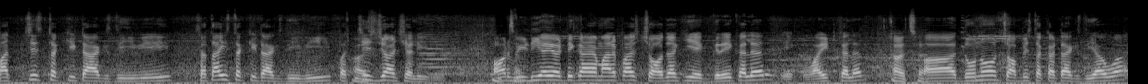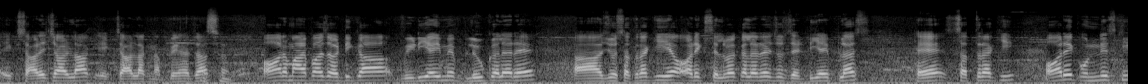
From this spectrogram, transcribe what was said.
पच्चीस तक की टैक्स दी हुई सत्ताईस तक की टैक्स दी हुई पच्चीस हज़ार चली हुई। और अच्छा। वी डी आई अर्टिका है हमारे पास चौदह की एक ग्रे कलर एक वाइट कलर अच्छा आ, दोनों चौबीस तक का टैक्स दिया हुआ एक साढ़े चार लाख एक चार लाख नब्बे अच्छा। हज़ार और हमारे पास अर्टिका वी डी आई में ब्लू कलर है आ, जो सत्रह की है और एक सिल्वर कलर है जो जेड डी आई प्लस है सत्रह की और एक 19 की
